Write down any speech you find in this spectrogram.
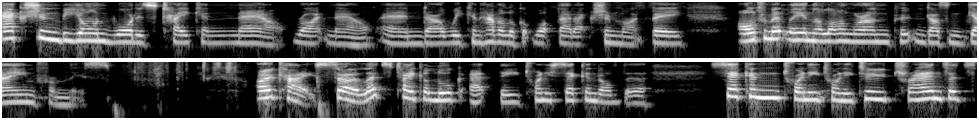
action beyond what is taken now, right now, and uh, we can have a look at what that action might be ultimately, in the long run, Putin doesn't gain from this. Okay, so let's take a look at the 22nd of the second 2022 transits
